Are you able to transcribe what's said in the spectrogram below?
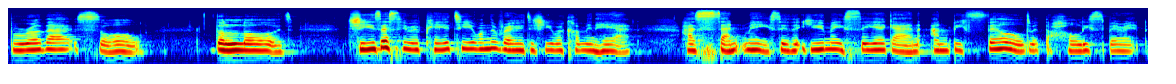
Brother Saul, the Lord, Jesus, who appeared to you on the road as you were coming here, has sent me so that you may see again and be filled with the Holy Spirit.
